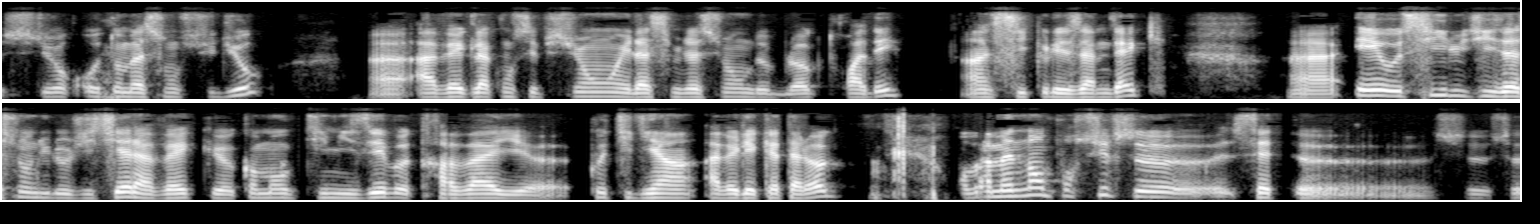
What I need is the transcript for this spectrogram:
sur Automation Studio avec la conception et la simulation de blocs 3D ainsi que les AMDEC et aussi l'utilisation du logiciel avec comment optimiser votre travail quotidien avec les catalogues. On va maintenant poursuivre ce, ce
